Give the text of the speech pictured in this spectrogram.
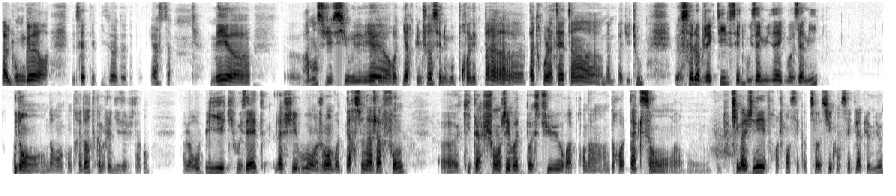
la, longueur de cet épisode de podcast. Mais euh, vraiment, si, vous deviez retenir qu'une chose, c'est ne vous prenez pas, pas trop la tête, hein, même pas du tout. Le seul objectif, c'est de vous amuser avec vos amis, ou d'en rencontrer d'autres, comme je le disais juste avant. Alors oubliez qui vous êtes, lâchez-vous en jouant votre personnage à fond, euh, quitte à changer votre posture, à prendre un drôle d'accent, vous tout imaginer, et franchement c'est comme ça aussi qu'on s'éclate le mieux.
